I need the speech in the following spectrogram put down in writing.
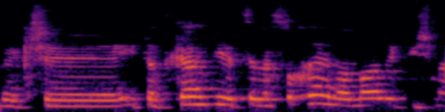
וכשהתעדכנתי אצל הסוכן, הוא אמר לי, תשמע,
